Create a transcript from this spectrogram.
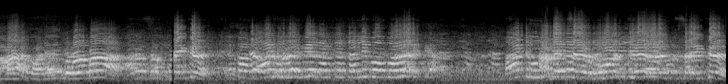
மாவட்டம் வளையங்குளம் அரச சைக்கிள் எப்பா, மாட்டு உரிமையாளர் அங்க தள்ளி போப்பா. மாட்டு அமைச்சர் உரிமையாளர் மூர்த்தியார் வழங்கும் சைக்கிள்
